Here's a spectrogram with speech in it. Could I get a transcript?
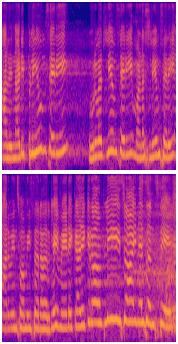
அது நடிப்புலையும் சரி உருவத்திலையும் சரி மனசுலயும் சரி அரவிந்த் சுவாமி சார் அவர்களை மேடைக்கு அழைக்கிறோம். Please join us on stage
